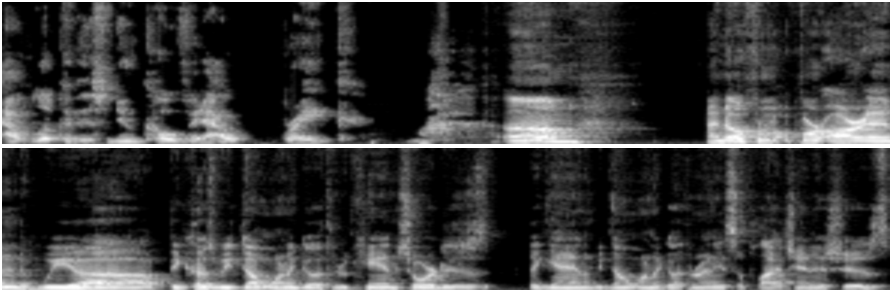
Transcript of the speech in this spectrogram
outlook of this new COVID outbreak? Um, I know from for our end, we uh because we don't want to go through can shortages again, we don't want to go through any supply chain issues.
